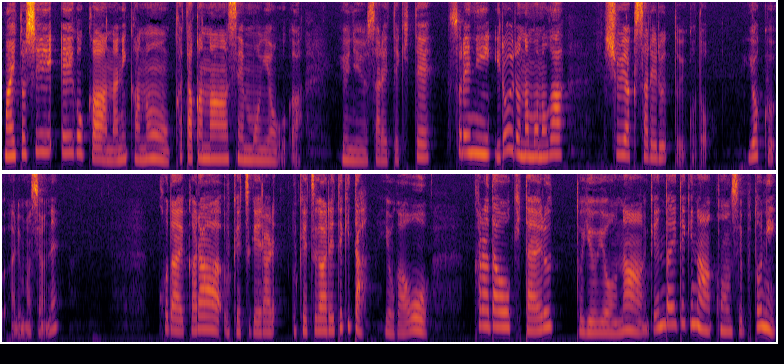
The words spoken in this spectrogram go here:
毎年英語か何かのカタカナ専門用語が輸入されてきてそれにいろいろなものが集約されるということよくありますよね。古代から受け継げられ受け継がれてきたヨガを体を鍛えるというような現代的なコンセプトに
